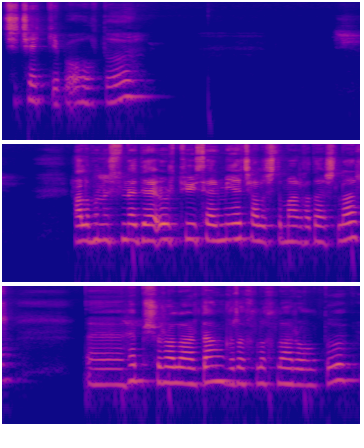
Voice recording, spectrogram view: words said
çiçek gibi oldu. Halımın üstüne de örtüyü sermeye çalıştım arkadaşlar. Ee, hep şuralardan kırıklıklar oldu.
